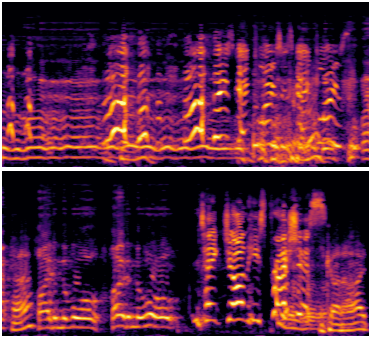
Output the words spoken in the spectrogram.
he's getting close. He's getting close. Huh? Hide in the wall. Hide in the wall. Take John. He's precious. You can't hide.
